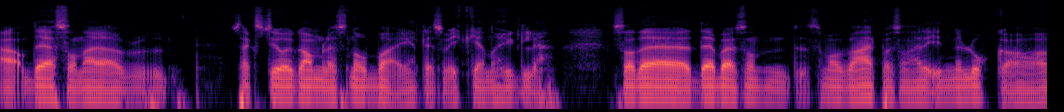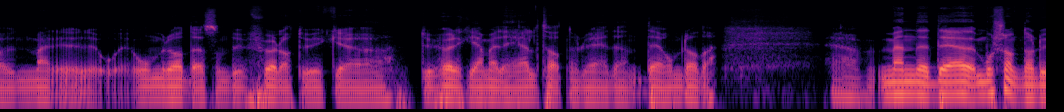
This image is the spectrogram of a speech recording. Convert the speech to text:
ja, det er sånne 60 år gamle snobber, egentlig, som ikke er noe hyggelig. Så det, det er bare sånn som å være på et sånn her innelukka område som du føler at du ikke Du hører ikke hjemme i det hele tatt når du er i den, det området. Ja, men det, er morsomt når du,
